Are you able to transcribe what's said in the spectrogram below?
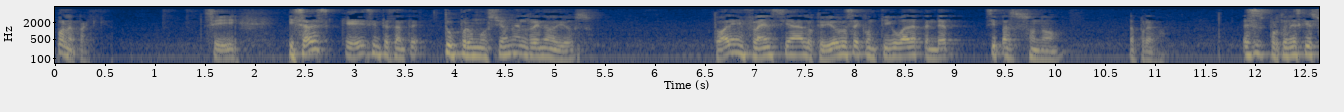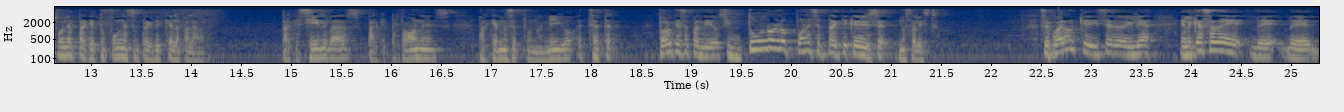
ponla en práctica. Sí. Y sabes qué es interesante? Tu promoción en el reino de Dios, toda la influencia, lo que Dios va a hacer contigo va a depender si pasas o no la prueba. Esas oportunidades que Dios pone para que tú pongas en práctica la palabra. Para que sirvas, para que perdones, para que ames a tu amigo, etc. Todo lo que has aprendido, si tú no lo pones en práctica, Dios dice, no está listo. ¿Se acuerdan que dice la Biblia, en la casa de, de,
